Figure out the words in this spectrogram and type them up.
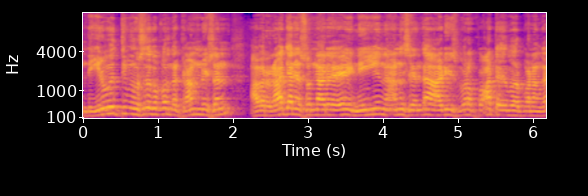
இந்த இருபத்தி மூணு வருஷத்துக்கு அப்புறம் இந்த காம்பினேஷன் அவர் ராஜா சொன்னார் நீயும் நானும் சேர்ந்தால் ஆடியன்ஸ் பூரா பாட்டு எதிர்பார்ப்பானாங்க.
